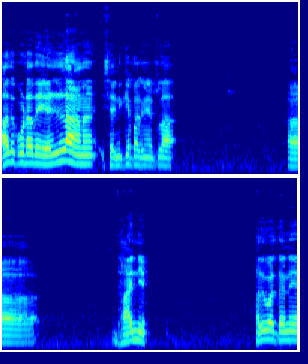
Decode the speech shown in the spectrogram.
അതുകൂടാതെ എള്ളാണ് ശനിക്ക് പറഞ്ഞിട്ടുള്ള ധാന്യം. അതുപോലെ തന്നെ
